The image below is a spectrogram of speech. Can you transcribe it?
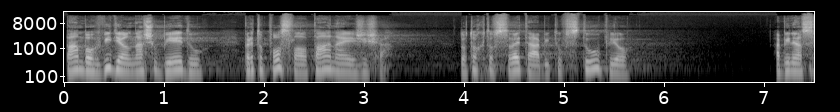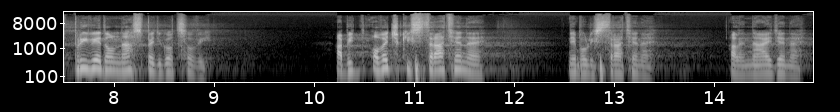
Pán Boh videl našu biedu, preto poslal pána Ježiša do tohto sveta, aby tu vstúpil, aby nás priviedol naspäť k Otcovi. Aby ovečky stratené neboli stratené, ale nájdené.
